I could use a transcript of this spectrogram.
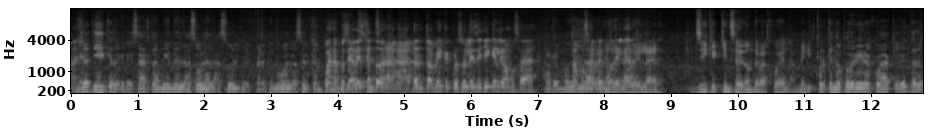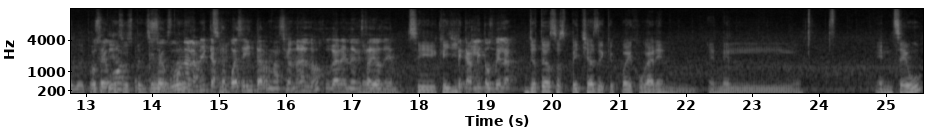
"Ah, ya". Ya tiene que regresar también el azul al azul, güey, para que no vuelva a ser campeón. Bueno, pues ya ves que a, 15 to- a- tanto América Cruz Azul les de lleguen, le vamos a, A remodelar. vamos a A remodelar. Sí, que quién sabe dónde va a jugar el América. Porque no podría ir a jugar a Querétaro, güey. Pues Porque tiene según, suspensión. del según al América hasta Sí. puede ser internacional, ¿no? Jugar en el estadio Eh, de, Sí, que de Carlitos Vela. yo tengo sospechas de que puede jugar en, en el. En CU,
